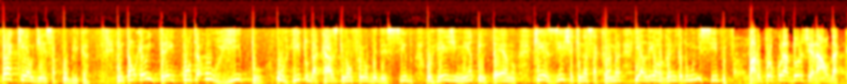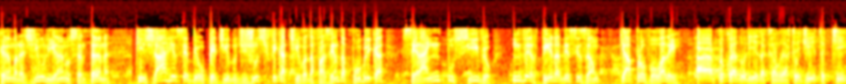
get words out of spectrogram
para que audiência pública? Então eu entrei contra o rito, o rito da casa que não foi obedecido, o regimento interno que existe aqui nessa Câmara e a lei orgânica do município. Para o procurador-geral da Câmara, Giuliano Santana, que já recebeu o pedido de justificativa da Fazenda Pública, será impossível inverter a decisão que aprovou a lei. A Procuradoria da Câmara acredita que,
